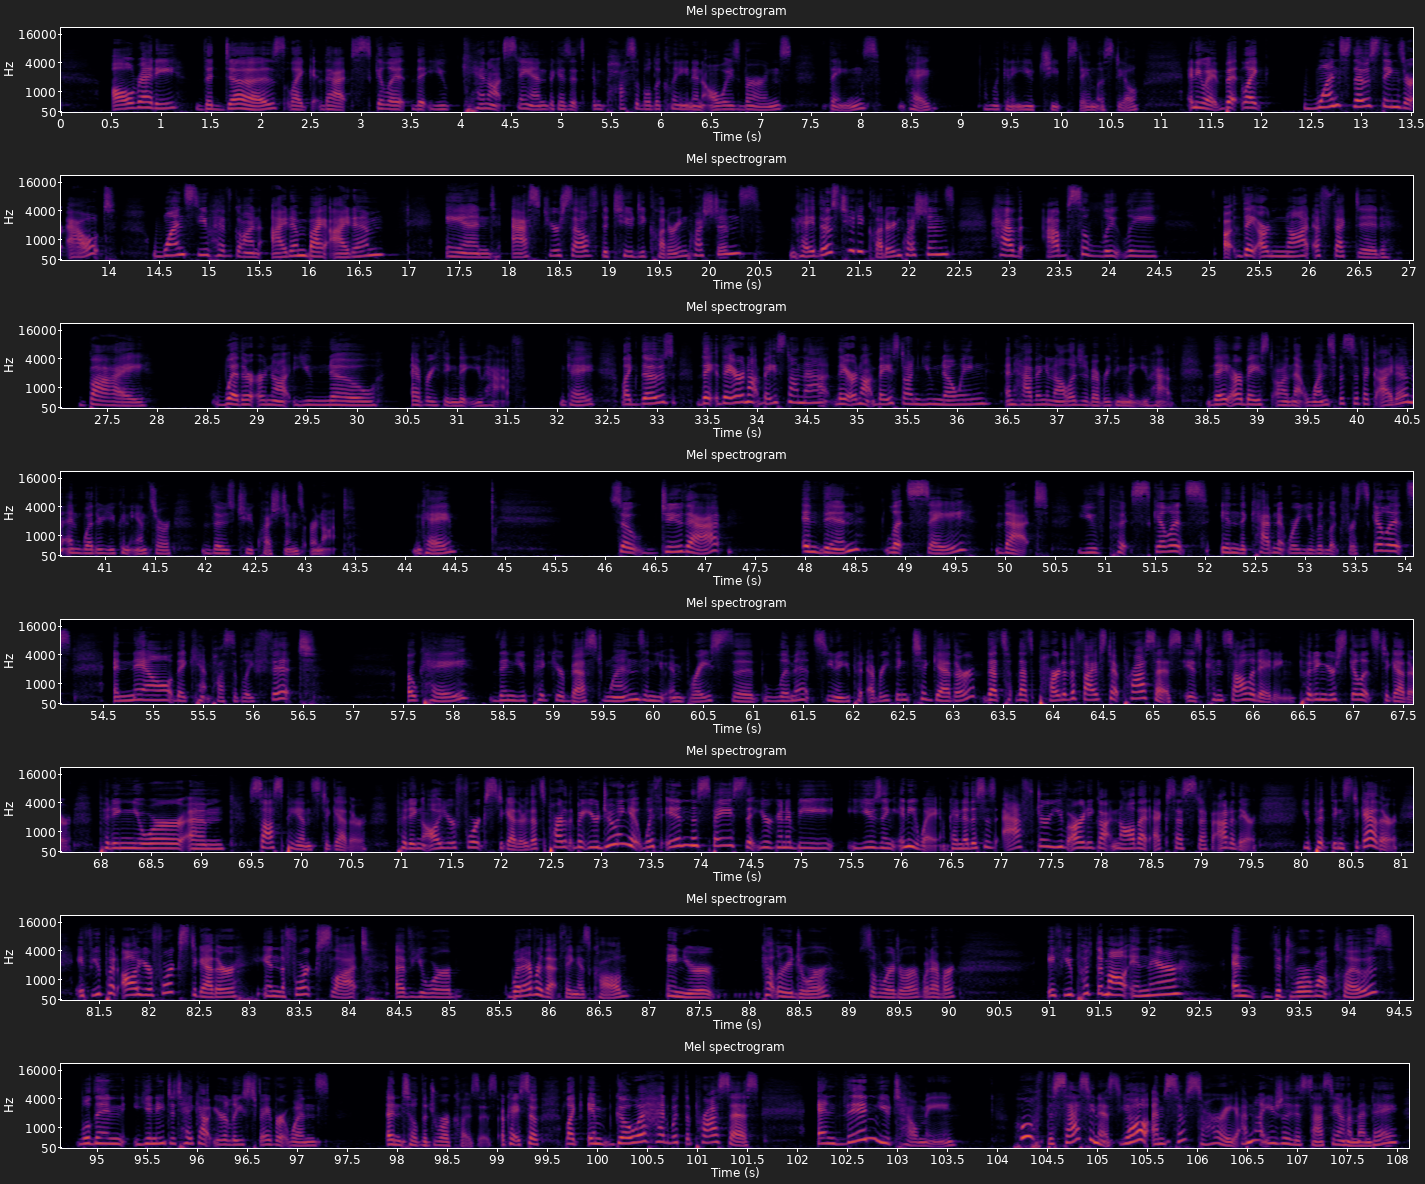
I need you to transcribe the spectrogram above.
already the duhs, like that skillet that you cannot stand because it's impossible to clean and always burns things. Okay. I'm looking at you, cheap stainless steel. Anyway, but like once those things are out, once you have gone item by item and asked yourself the two decluttering questions, okay, those two decluttering questions have absolutely, uh, they are not affected by whether or not you know everything that you have. Okay. Like those, they, they are not based on that. They are not based on you knowing and having a knowledge of everything that you have. They are based on that one specific item and whether you can answer those two questions or not. Okay. So do that. And then let's say that you've put skillets in the cabinet where you would look for skillets and now they can't possibly fit okay, then you pick your best ones and you embrace the limits. You know, you put everything together. That's, that's part of the five step process is consolidating, putting your skillets together, putting your, um, saucepans together, putting all your forks together. That's part of it, but you're doing it within the space that you're going to be using anyway. Okay. Now this is after you've already gotten all that excess stuff out of there. You put things together. If you put all your forks together in the fork slot of your, whatever that thing is called, in your cutlery drawer, silverware drawer, whatever, if you put them all in there and the drawer won't close, well, then you need to take out your least favorite ones until the drawer closes. Okay. So like go ahead with the process and then you tell me, whew, the sassiness, y'all, I'm so sorry. I'm not usually this sassy on a Monday,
